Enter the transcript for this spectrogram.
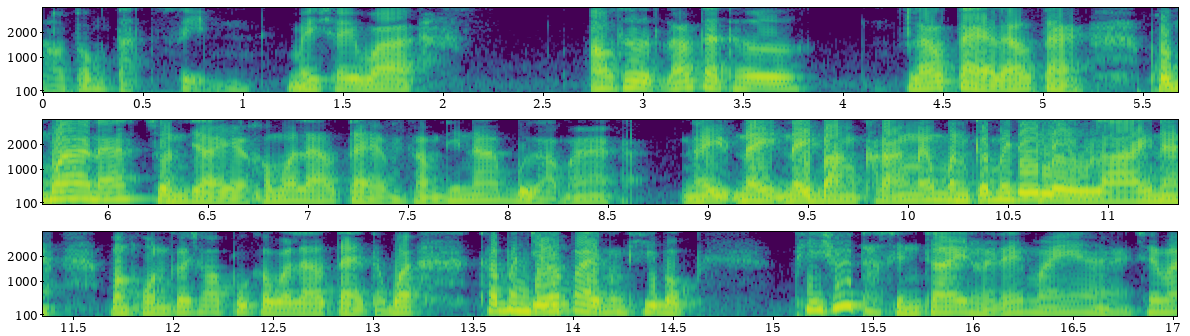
เราต้องตัดสิน ไม่ใช่ว่า เอาเธอแล้วแต่เธอแล้วแต่แล้วแต่ผมว่านะ ส่วนใหญ่อะคำว่าแล้วแต่เป็นคำที่น่าเบื่อมากอะในในในบางครั้งนะมันก็ไม่ได้เลวร้ายนะ บางคนก็ชอบพูดคำว่าแล้วแต่แต่ว่าถ้ามันเยอะไปบางทีบอกพี่ช่วยตัดสินใจหน่อยได้ไหมอะใช่ไหม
